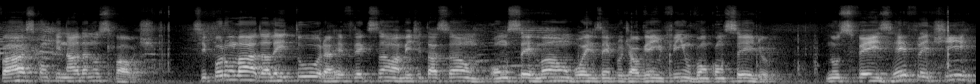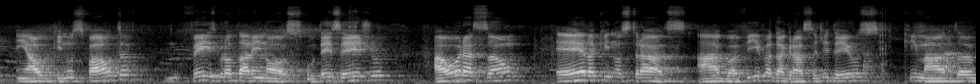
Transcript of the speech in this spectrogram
faz com que nada nos falte. Se por um lado a leitura, a reflexão, a meditação, ou um sermão, um bom exemplo de alguém, enfim, um bom conselho, nos fez refletir em algo que nos falta, fez brotar em nós o desejo, a oração é ela que nos traz a água viva da graça de Deus que mata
